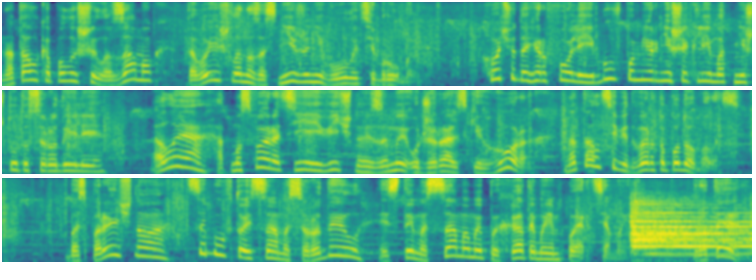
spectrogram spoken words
Наталка полишила замок та вийшла на засніжені вулиці Бруми. Хоч у Дагерфолії був помірніший клімат, ніж тут у Сиродилії, але атмосфера цієї вічної зими у Джеральських горах Наталці відверто подобалась. Безперечно, це був той самий Сородил із тими самими пихатими імперцями. Проте,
